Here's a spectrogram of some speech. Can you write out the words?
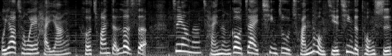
不要成为海洋、河川的垃圾，这样呢，才能够在庆祝传统节庆的同时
